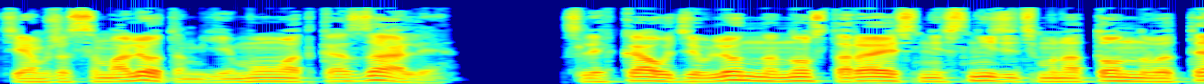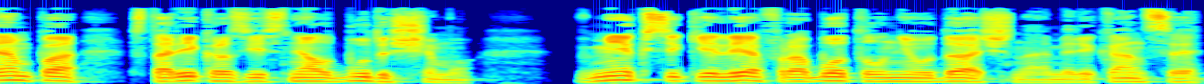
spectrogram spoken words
Тем же самолетом ему отказали. Слегка удивленно, но стараясь не снизить монотонного темпа, старик разъяснял будущему — в Мексике Лев работал неудачно, американцы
